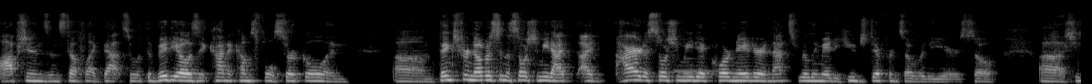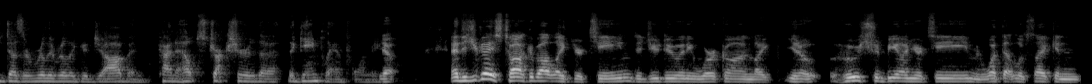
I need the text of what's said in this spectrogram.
options and stuff like that. So with the videos, it kind of comes full circle and, um, thanks for noticing the social media. I, I, hired a social media coordinator, and that's really made a huge difference over the years. So uh, she does a really, really good job and kind of helps structure the the game plan for me. Yep. And did you guys talk about like your team? Did you do any work on like you know who should be on your team and what that looks like? And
